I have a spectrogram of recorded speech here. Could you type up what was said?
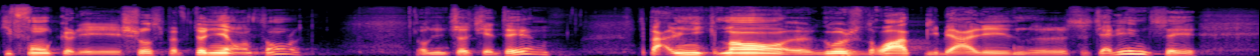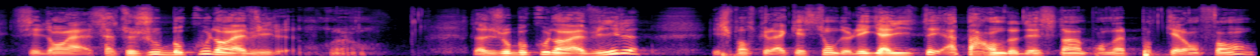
qui font que les choses peuvent tenir ensemble dans une société, c'est pas uniquement euh, gauche-droite, libéralisme, euh, socialisme, ça se joue beaucoup dans la ville. Ça se joue beaucoup dans la ville. Et je pense que la question de l'égalité apparente de destin pour n'importe quel enfant,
